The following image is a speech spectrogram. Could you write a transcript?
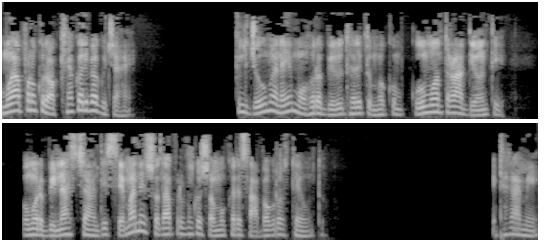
ମୁଁ ଆପଣଙ୍କୁ ରକ୍ଷା କରିବାକୁ ଚାହେଁ। କିନ୍ତୁ ଯେଉଁମାନେ ମୋହର ବିରୁଦ୍ଧରେ ତୁମକୁ କୁମନ୍ତ୍ରଣା ଦିଅନ୍ତି ଓ ମୋର ବିନାଶ ଚାହାନ୍ତି ସେମାନେ ସଦାପ୍ରଭୁଙ୍କ ସମ୍ମୁଖରେ ସାବଗ୍ରସ୍ତ ହୁଅନ୍ତୁ। ଏଠାରେ ଆମେ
